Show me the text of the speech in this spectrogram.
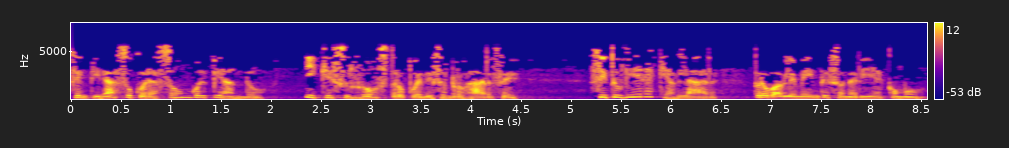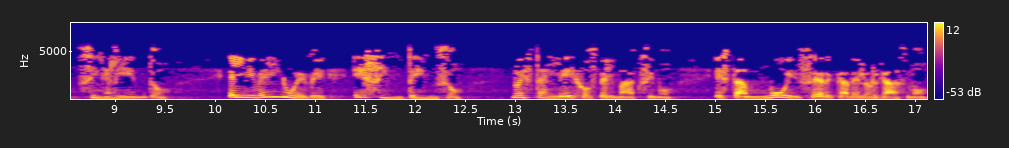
sentirá su corazón golpeando y que su rostro puede sonrojarse. Si tuviera que hablar, probablemente sonaría como sin aliento. El nivel 9 es intenso, no está lejos del máximo, está muy cerca del orgasmo.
